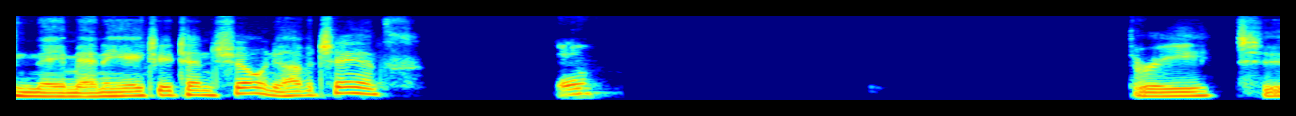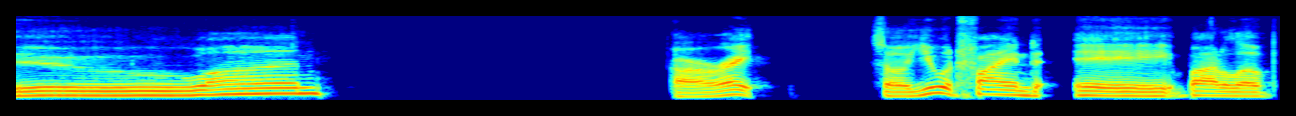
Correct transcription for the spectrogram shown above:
Name any HHN show and you'll have a chance. Yeah. Three, two, one. All right. So you would find a bottle of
